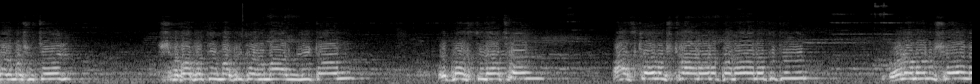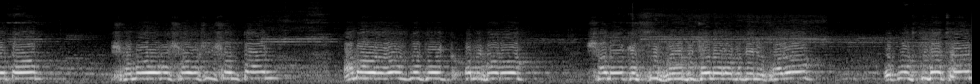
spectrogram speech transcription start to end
কর্মসূচির সভাপতি মফিজুর রহমান লিটন উপস্থিত আছেন। আজকে অনুষ্ঠানের প্রধান অতিথি গণমানুষের নেতা, সময়ের সাহসী সন্তান, আমার রাজনৈতিক অভিভাবক সাবেক সিফি জনাল আবেদিন ফারুক উপস্থিত আছেন।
